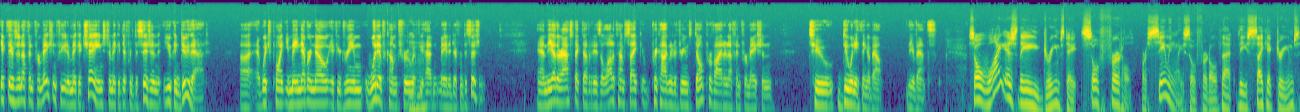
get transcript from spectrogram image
if there's enough information for you to make a change, to make a different decision, you can do that. Uh, at which point you may never know if your dream would have come true mm-hmm. if you hadn't made a different decision. And the other aspect of it is a lot of times psych- precognitive dreams don't provide enough information to do anything about the events. So, why is the dream state so fertile, or seemingly so fertile, that these psychic dreams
